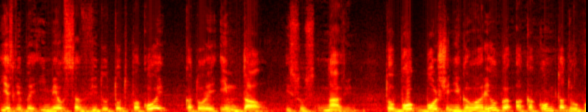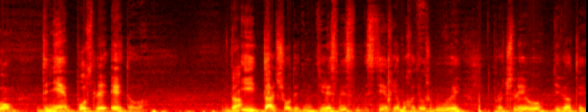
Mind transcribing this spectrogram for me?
если бы имелся в виду тот покой, который им дал Иисус Навин, то Бог больше не говорил бы о каком-то другом дне после этого. Да. И дальше вот этот интересный стих, я бы хотел, чтобы вы прочли его, девятый.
